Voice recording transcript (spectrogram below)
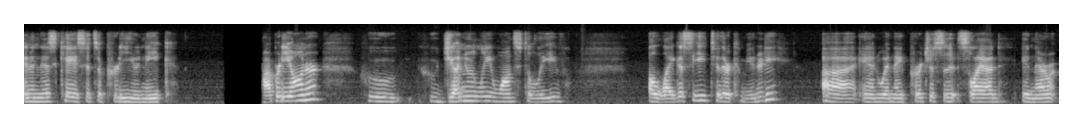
And in this case, it's a pretty unique property owner who who genuinely wants to leave a legacy to their community. Uh, and when they purchase this land in their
